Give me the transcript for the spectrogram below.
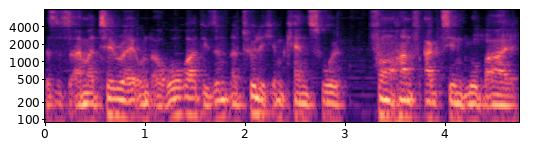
Das ist einmal Tilray und Aurora. Die sind natürlich im Kensul Fonds Hanfaktien global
